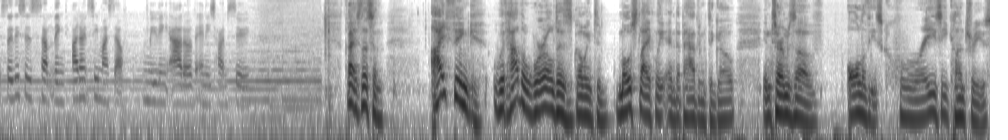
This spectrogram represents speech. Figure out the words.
So, this is something I don't see myself moving out of anytime soon. Guys, listen. I think with how the world is going to most likely end up having to go in terms of all of these crazy countries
